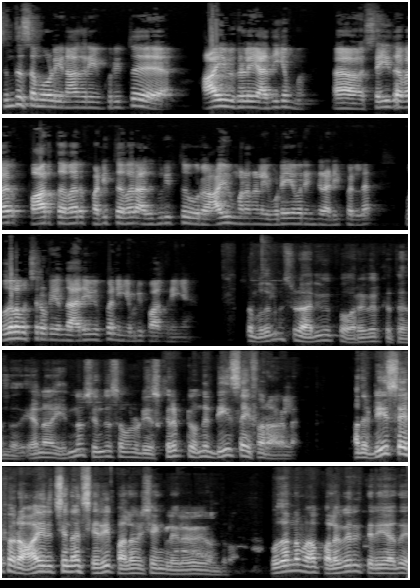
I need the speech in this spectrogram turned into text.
சிந்து சமவெளி நாகரிகம் குறித்து ஆய்வுகளை அதிகம் செய்தவர் பார்த்தவர் படித்தவர் அது குறித்து ஒரு ஆய்வு மனநிலை உடையவர் என்கிற அடிப்படையில் முதலமைச்சருடைய இந்த அறிவிப்பை நீங்க எப்படி பாக்குறீங்க இந்த முதலமைச்சரோட அறிவிப்பு வரவேற்க தகுந்தது. ஏன்னா இன்னும் சிந்து சமனுடைய ஸ்கிரிப்ட் வந்து டீசைஃபர் ஆகல. அது டீசைஃபர் ஆயிருச்சுன்னா சரி பல விஷயங்கள் எழுதி வந்துடும் உதாரணமாக பல பேருக்கு தெரியாது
